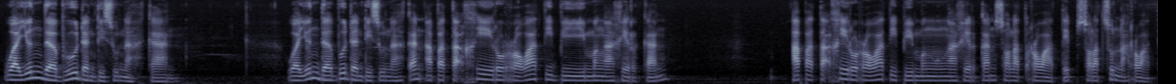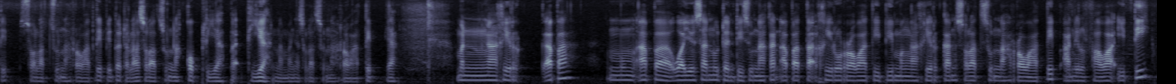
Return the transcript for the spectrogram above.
wayun dabu dan disunahkan. Wayun dabu dan disunahkan apa takhirur rawatibi mengakhirkan? Apa takhirur rawatibi mengakhirkan sholat rawatib sholat sunnah rawatib? Sholat sunnah rawatib itu adalah sholat sunnah qobliyah ba'diyah namanya sholat sunnah rawatib ya mengakhir apa? Apa? Wayusanu dan disunahkan apa takhirur rawatibi mengakhirkan sholat sunnah rawatib anil fawaiti?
